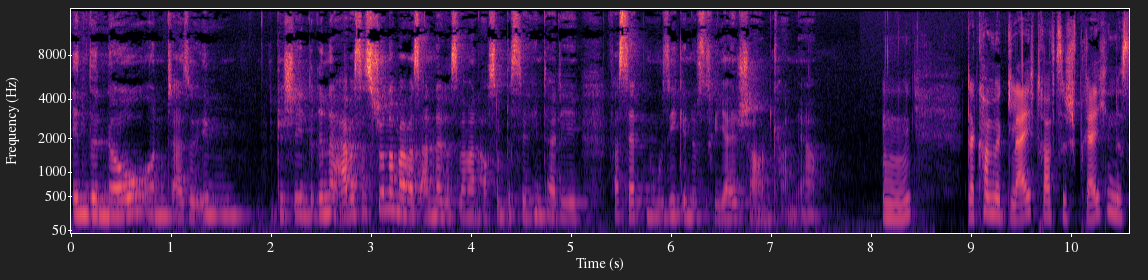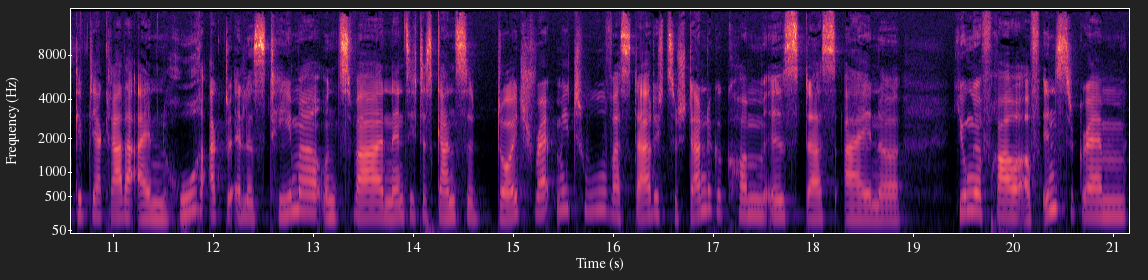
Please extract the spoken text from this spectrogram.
in the know und also im Geschehen drin. Aber es ist schon nochmal was anderes, wenn man auch so ein bisschen hinter die Facetten musikindustriell schauen kann, ja. Mhm. Da kommen wir gleich drauf zu sprechen. Es gibt ja gerade ein hochaktuelles Thema und zwar nennt sich das Ganze Deutschrap Me Too, was dadurch zustande gekommen ist, dass eine junge Frau auf Instagram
